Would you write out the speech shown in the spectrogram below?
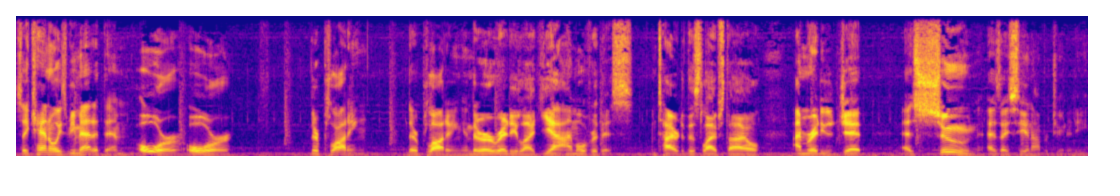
So you can't always be mad at them. Or, or they're plotting. They're plotting and they're already like, yeah, I'm over this. I'm tired of this lifestyle. I'm ready to jet as soon as I see an opportunity.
